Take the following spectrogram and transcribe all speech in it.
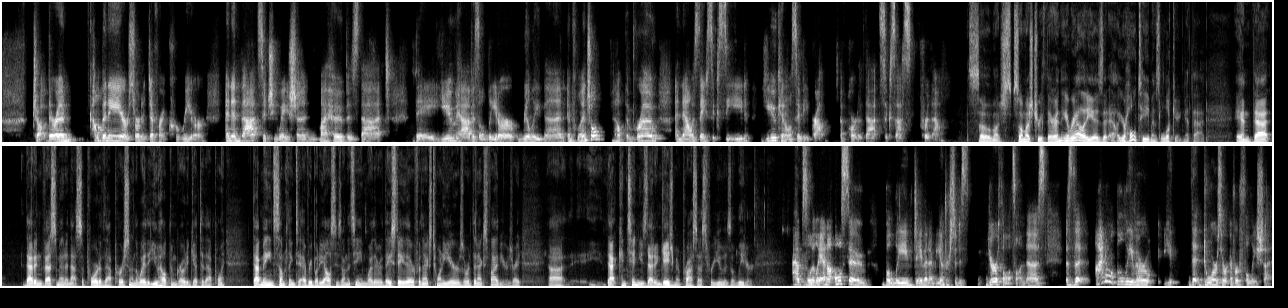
job, their own company or sort of different career. And in that situation, my hope is that they you have as a leader really been influential and helped them grow. And now as they succeed, you can also be proud of part of that success for them. So much, so much truth there. And the reality is that uh, your whole team is looking at that. And that that investment and that support of that person and the way that you help them grow to get to that point that means something to everybody else who's on the team, whether they stay there for the next 20 years or the next five years, right? Uh, that continues that engagement process for you as a leader. Absolutely. And I also believe, David, I'd be interested in your thoughts on this, is that I don't believe that doors are ever fully shut,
